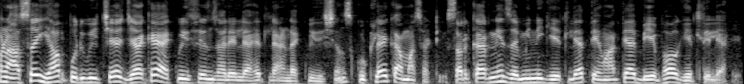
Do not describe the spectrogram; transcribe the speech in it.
पण असं ह्यापूर्वीच्या ज्या काही ॲक्विजिशन झालेल्या आहेत लँड ॲक्विजिशन्स कुठल्याही कामासाठी सरकारने जमिनी घेतल्या तेव्हा त्या बेभाव घेतलेल्या आहेत.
